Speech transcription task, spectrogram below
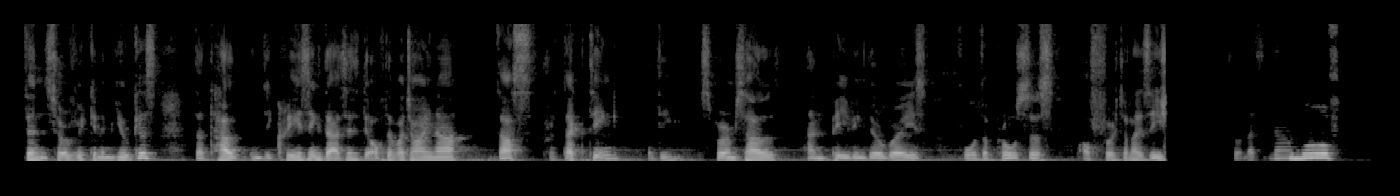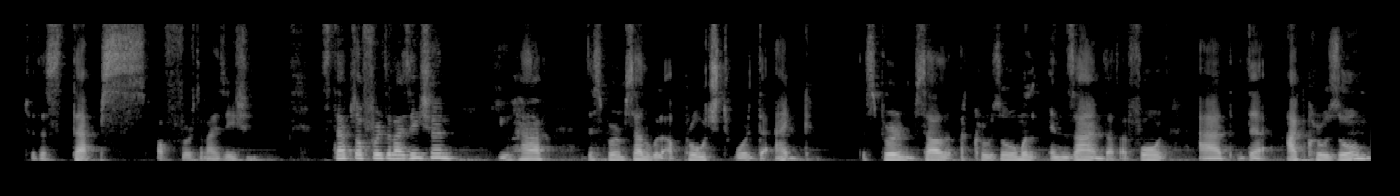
thin cervical mucus that help in decreasing the acidity of the vagina thus protecting the sperm cells and paving their ways for the process of fertilization. So let's now move to the steps of fertilization. Steps of fertilization you have the sperm cell will approach toward the egg. The sperm cell acrosomal enzyme that are formed at the acrosome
